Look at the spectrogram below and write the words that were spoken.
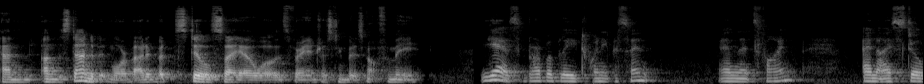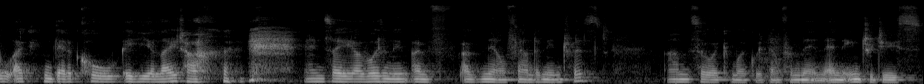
and understand a bit more about it, but still say, oh, well, it's very interesting, but it's not for me? Yes, probably 20%, and that's fine. And I still I can get a call a year later and say I wasn't in, I've I've now found an interest, um, so I can work with them from then and introduce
